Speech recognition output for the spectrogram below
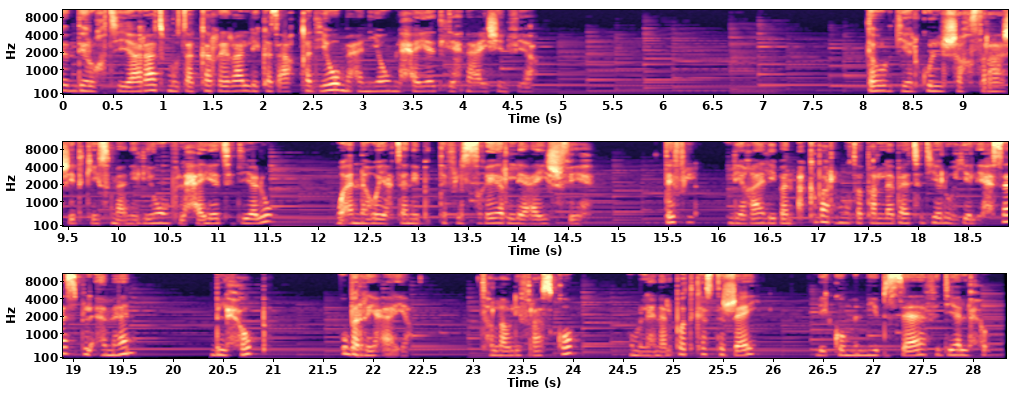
كنديروا اختيارات متكررة اللي كتعقد يوم عن يوم الحياة اللي إحنا عايشين فيها. الدور ديال كل شخص راشد كيسمعني اليوم في الحياة ديالو هو انه يعتني بالطفل الصغير اللي عايش فيه. طفل اللي غالبا أكبر المتطلبات ديالو هي الإحساس بالأمان بالحب وبالرعاية. تهلاو لي فراسكم ومن هنا البودكاست الجاي ليكم مني بزاف ديال الحب.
